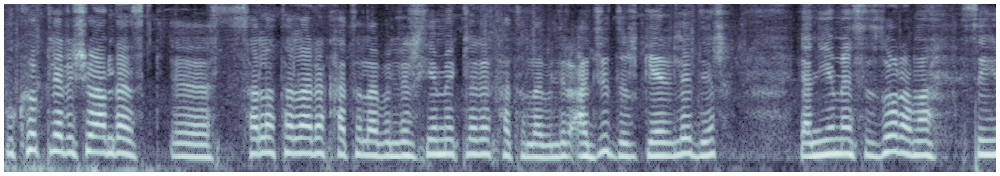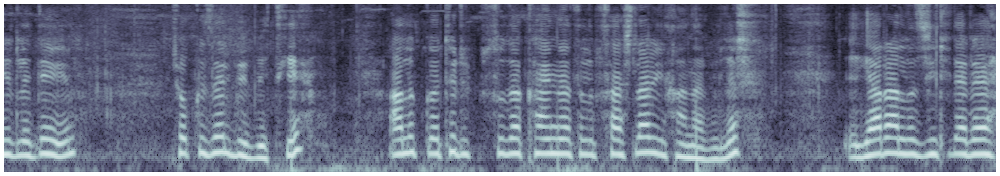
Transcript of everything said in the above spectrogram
Bu kökleri şu anda e, salatalara katılabilir, yemeklere katılabilir. Acıdır, gerlidir. Yani yemesi zor ama zehirli değil. Çok güzel bir bitki. Alıp götürüp suda kaynatılıp saçlar yıkanabilir. E, Yaralı ciltlere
